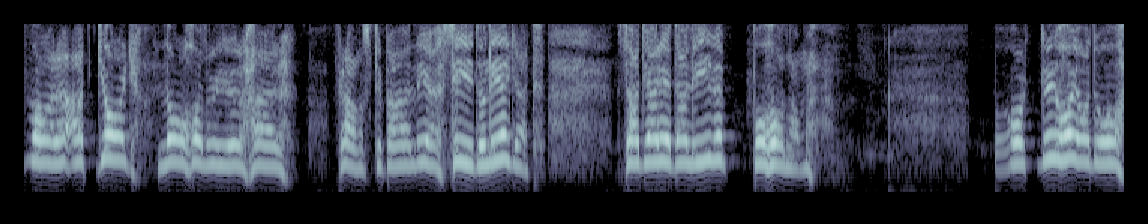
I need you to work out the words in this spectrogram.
vare att jag la honom i det här framstupa sidoläget så hade jag räddat livet på honom. Och nu har jag då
